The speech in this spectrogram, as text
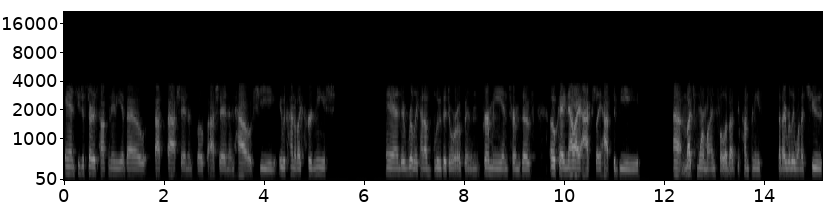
And she just started talking to me about fast fashion and slow fashion and how she, it was kind of like her niche. And it really kind of blew the door open for me in terms of, okay, now I actually have to be uh, much more mindful about the companies that I really want to choose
